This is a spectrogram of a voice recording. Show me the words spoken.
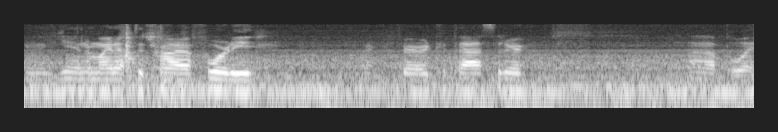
And again, I might have to try a 40 microfarad capacitor. Ah, boy.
